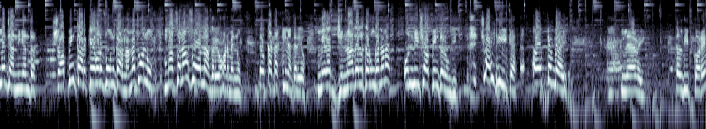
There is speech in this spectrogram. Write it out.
ਮੈਂ ਜਾਨੀ ਆਂ ਅੰਦਰ। ਸ਼ਾਪਿੰਗ ਕਰਕੇ ਹੁਣ ਫੋਨ ਕਰਨਾ। ਮੈਂ ਤੁਹਾਨੂੰ ਬਸ ਨਾ ਫੋਨ ਨਾ ਕਰਿਓ ਹੁਣ ਮੈਨੂੰ ਤੇ ਕਟਾਕੀ ਨਾ ਕਰਿਓ। ਮੇਰਾ ਜਿੰਨਾ ਦਿਲ ਕਰੂੰਗਾ ਨਾ ਮੈਂ ਉਨੀ ਸ਼ਾਪਿੰਗ ਕਰੂੰਗੀ। ਚਲ ਠੀਕ ਹੈ। ਓਕੇ ਬਾਈ ਲੈ ਬਈ, ਕੁਲਦੀਪ ਕੌਰੇ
